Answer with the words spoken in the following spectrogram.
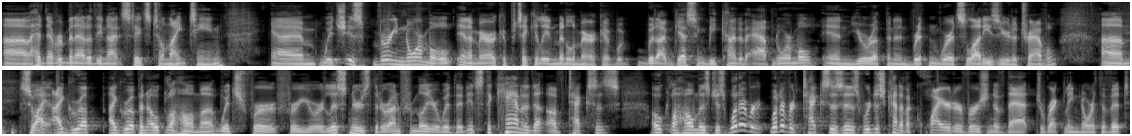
Uh, had never been out of the United States till 19 um, which is very normal in America, particularly in Middle America, but, but, I'm guessing be kind of abnormal in Europe and in Britain, where it's a lot easier to travel. Um, so yeah. I, I, grew up. I grew up in Oklahoma, which for for your listeners that are unfamiliar with it, it's the Canada of Texas. Oklahoma is just whatever whatever Texas is. We're just kind of a quieter version of that, directly north of it.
